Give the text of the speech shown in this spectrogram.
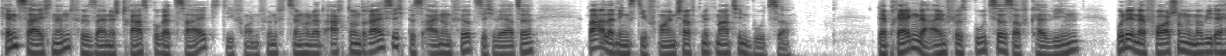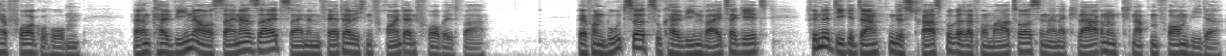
Kennzeichnend für seine Straßburger Zeit, die von 1538 bis 41 währte, war allerdings die Freundschaft mit Martin Bucer. Der prägende Einfluss Bucers auf Calvin wurde in der Forschung immer wieder hervorgehoben, während Calvin aus seinerseits seinem väterlichen Freund ein Vorbild war. Wer von Bucer zu Calvin weitergeht, findet die Gedanken des Straßburger Reformators in einer klaren und knappen Form wieder.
